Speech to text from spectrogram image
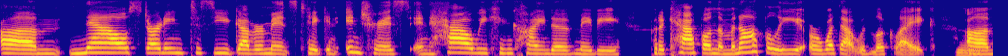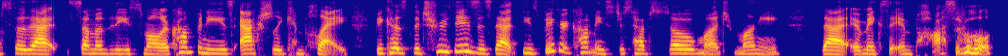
um, now starting to see governments take an interest in how we can kind of maybe put a cap on the monopoly or what that would look like mm. um, so that some of these smaller companies actually can play because the truth is is that these bigger companies just have so much money that it makes it impossible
